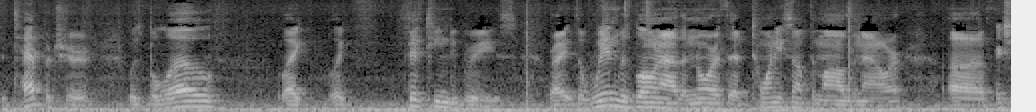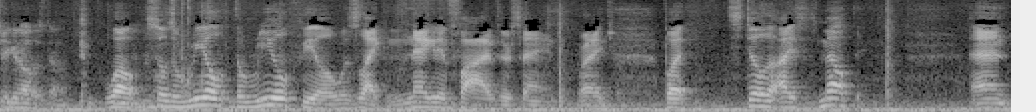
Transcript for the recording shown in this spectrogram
The temperature was below like like 15 degrees, right? The wind was blowing out of the north at 20 something miles an hour. Uh, Make sure you get all this down. well, so the real the real feel was like negative five. They're saying, right? But still, the ice is melting, and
